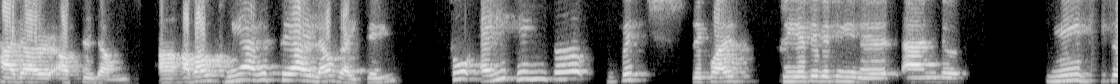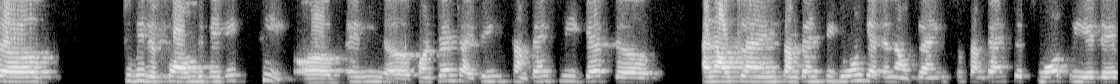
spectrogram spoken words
had our ups and downs. Uh, about me, I would say I love writing. So anything uh, which requires creativity in it and uh, needs uh, to be reformed maybe see uh, in uh, content i think sometimes we get an outline. Sometimes we don't get an outline. So sometimes it's more creative.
